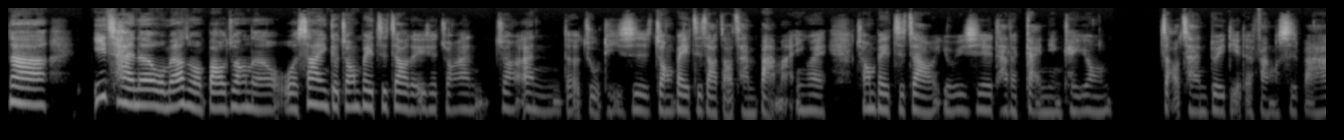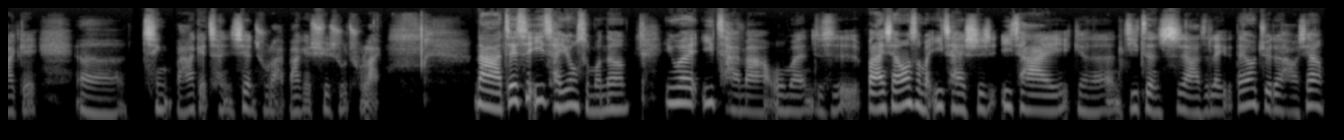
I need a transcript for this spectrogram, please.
那一材呢？我们要怎么包装呢？我上一个装备制造的一些专案，专案的主题是装备制造早餐吧嘛？因为装备制造有一些它的概念，可以用早餐堆叠的方式把它给呃清，把它给呈现出来，把它给叙述出来。那这次一材用什么呢？因为一材嘛，我们就是本来想用什么一材是一材可能急诊室啊之类的，但又觉得好像。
